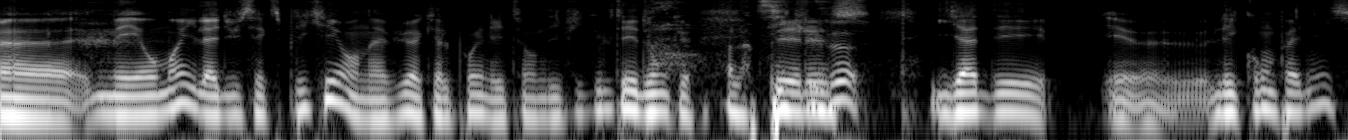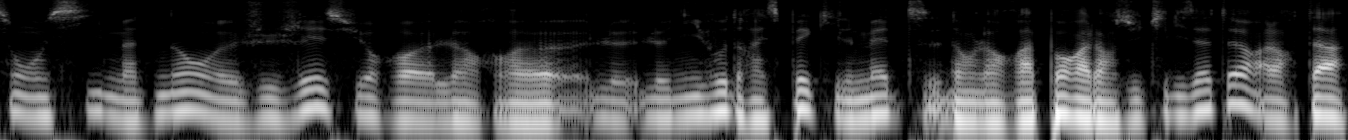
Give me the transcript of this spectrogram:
Euh, mais au moins, il a dû s'expliquer. On a vu à quel point il était en difficulté. Donc, Ah, la Si tu veux. il y a des. Euh, les compagnies sont aussi maintenant euh, jugées sur euh, leur, le, le niveau de respect qu'ils mettent dans leur rapport à leurs utilisateurs. Alors, tu as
